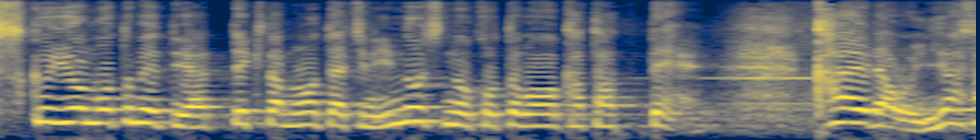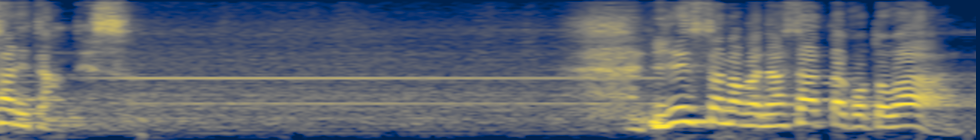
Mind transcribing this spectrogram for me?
救いを求めてやってきた者たちに命の言葉を語って彼らを癒されたんです。イエス様がなさったことは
